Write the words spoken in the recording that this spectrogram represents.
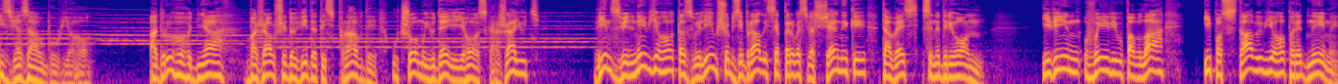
і зв'язав був його. А другого дня, бажавши довідатись правди, у чому юдеї його оскаржають, він звільнив його та звелів, щоб зібралися первосвященики та весь Синедріон. І він вивів Павла і поставив його перед ними.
